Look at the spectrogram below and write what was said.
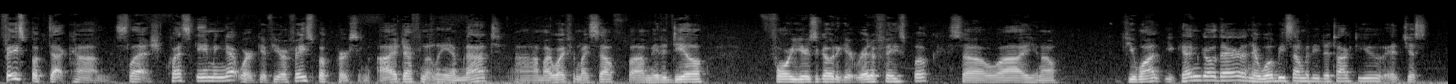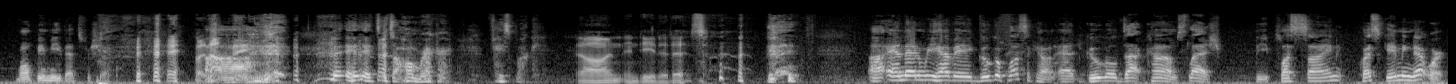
Facebook.com slash Quest Gaming Network if you're a Facebook person. I definitely am not. Uh, my wife and myself uh, made a deal four years ago to get rid of Facebook. So, uh, you know, if you want, you can go there and there will be somebody to talk to you. It just won't be me, that's for sure. but not me. Uh, it, it's, it's a home wrecker. Facebook. Oh, indeed it is. Uh, and then we have a Google Plus account at google.com slash the plus sign Quest Gaming Network.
